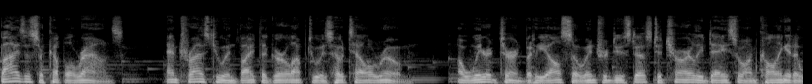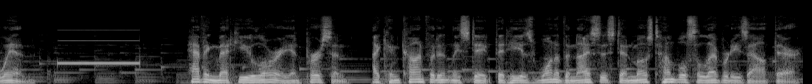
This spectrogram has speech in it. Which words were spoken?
Buys us a couple rounds. And tries to invite the girl up to his hotel room. A weird turn but he also introduced us to Charlie Day so I'm calling it a win. Having met Hugh Laurie in person, I can confidently state that he is one of the nicest and most humble celebrities out there.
